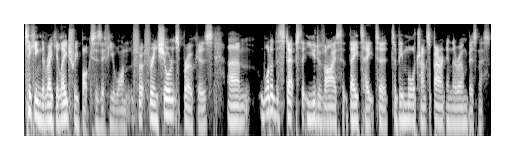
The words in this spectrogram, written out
ticking the regulatory boxes, if you want, for for insurance brokers, um, what are the steps that you'd advise that they take to to be more transparent in their own business?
